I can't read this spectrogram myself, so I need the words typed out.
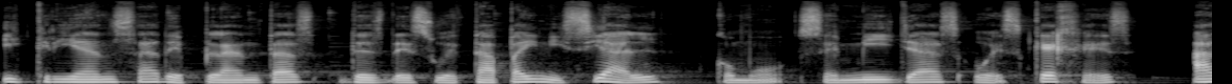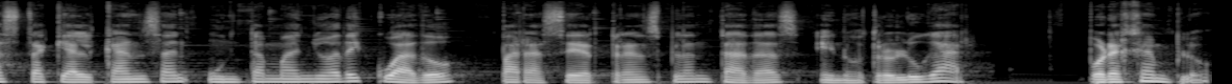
y crianza de plantas desde su etapa inicial, como semillas o esquejes, hasta que alcanzan un tamaño adecuado para ser trasplantadas en otro lugar. Por ejemplo,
